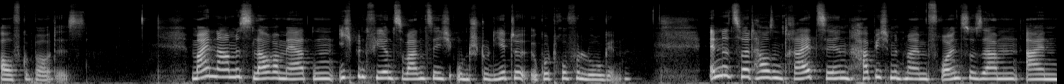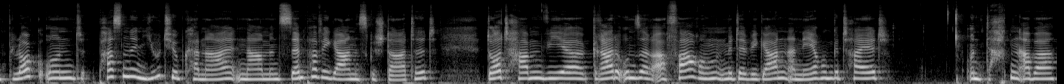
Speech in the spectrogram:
aufgebaut ist. Mein Name ist Laura Merten, ich bin 24 und studierte Ökotrophologin. Ende 2013 habe ich mit meinem Freund zusammen einen Blog und passenden YouTube-Kanal namens Semper Veganes gestartet. Dort haben wir gerade unsere Erfahrungen mit der veganen Ernährung geteilt und dachten aber,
